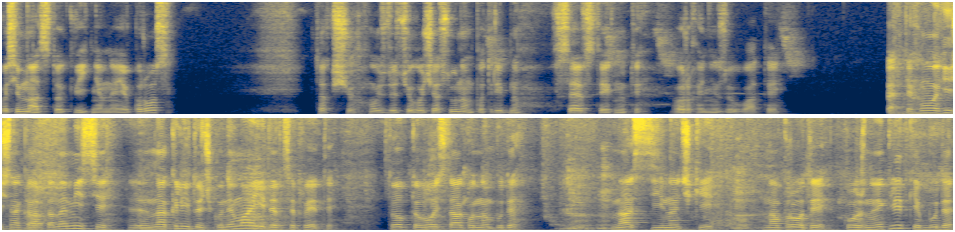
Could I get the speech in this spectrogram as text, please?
18 квітня в неї опорос. Так що ось до цього часу нам потрібно все встигнути організувати. Технологічна карта на місці, Е, на кліточку немає де вцепити. Тобто ось так воно буде на стіночці. Навпроти кожної клітки буде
